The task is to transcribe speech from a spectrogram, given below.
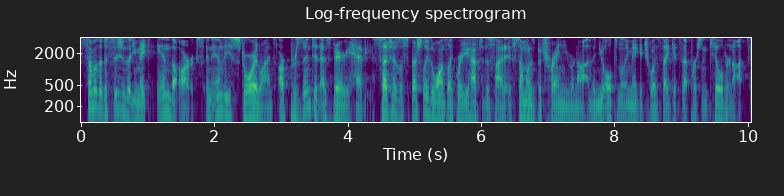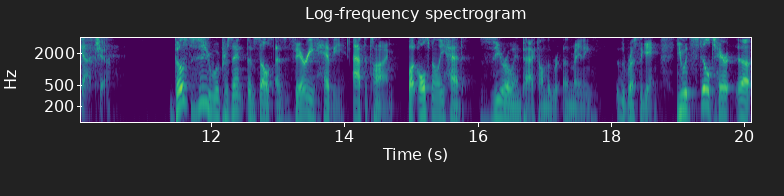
some of the decisions that you make in the arcs and in these storylines are presented as very heavy, such as especially the ones like where you have to decide if someone is betraying you or not, and then you ultimately make a choice that gets that person killed or not. Gotcha. those decisions would present themselves as very heavy at the time, but ultimately had zero impact on the remaining the rest of the game. You would still ter- uh,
